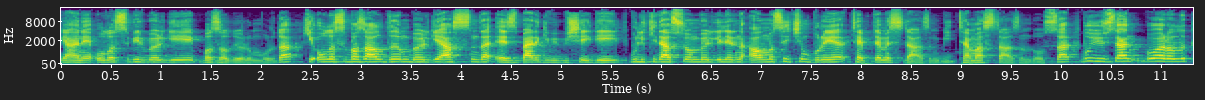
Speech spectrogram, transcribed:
yani olası bir bölgeyi baz alıyorum burada. Ki olası baz aldığım bölge aslında ezber gibi bir şey değil. Bu likidasyon bölgelerini alması için buraya teplemesi lazım. Bir temas lazım dostlar. Bu yüzden bu aralık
